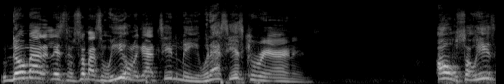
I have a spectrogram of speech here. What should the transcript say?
No matter, listen, somebody said, well, he only got ten million. Well, that's his career earnings. Oh, so he's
